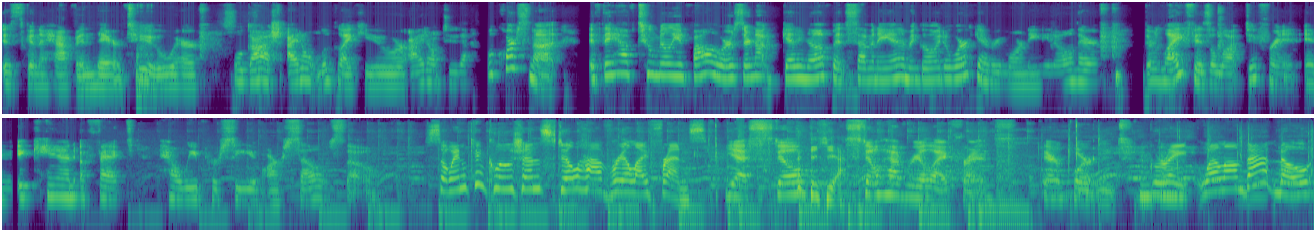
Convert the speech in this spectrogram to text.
is going to happen there too, where, well, gosh, I don't look like you or I don't do that. Well, of course not. If they have 2 million followers, they're not getting up at 7 a.m. and going to work every morning. You know, their, their life is a lot different and it can affect how we perceive ourselves, though. So, in conclusion, still have real life friends. Yes, still Yes. still have real life friends. They're important. Great. Well, on that note,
